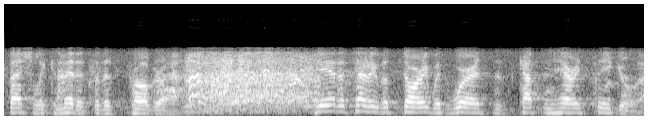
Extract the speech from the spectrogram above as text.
specially committed for this program. Here to tell you the story with words is Captain Harry Seagoon.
